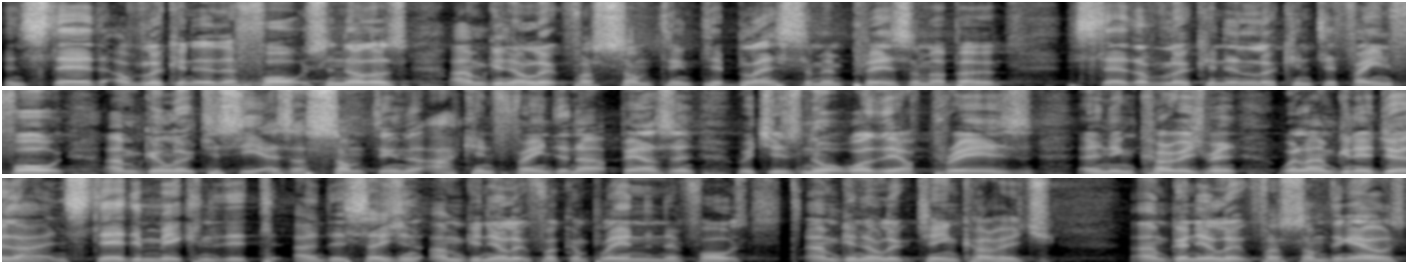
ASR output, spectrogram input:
Instead of looking at the faults in others, I'm going to look for something to bless them and praise them about. Instead of looking and looking to find fault, I'm going to look to see is there something that I can find in that person which is noteworthy of praise and encouragement. Well, I'm going to do that. Instead of making a decision, I'm going to look for complaining and faults. I'm going to look to encourage. I'm going to look for something else.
